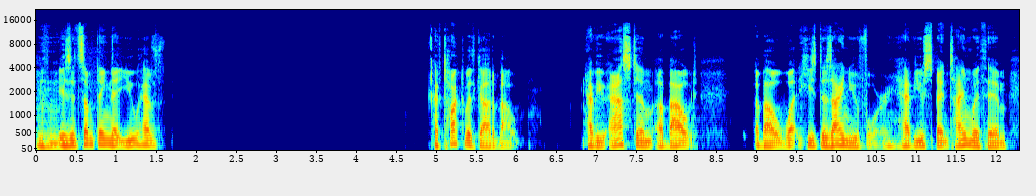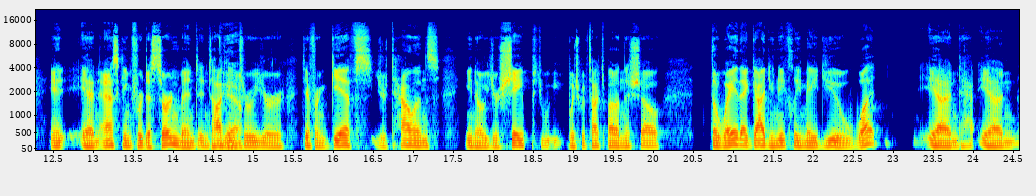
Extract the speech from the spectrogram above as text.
Mhm. Is it something that you have have talked with God about? Have you asked him about about what he's designed you for? Have you spent time with him and, and asking for discernment and talking Yeah. through your different gifts, your talents, you know, your shape, which we've talked about on this show, the way that God uniquely made you? What and and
